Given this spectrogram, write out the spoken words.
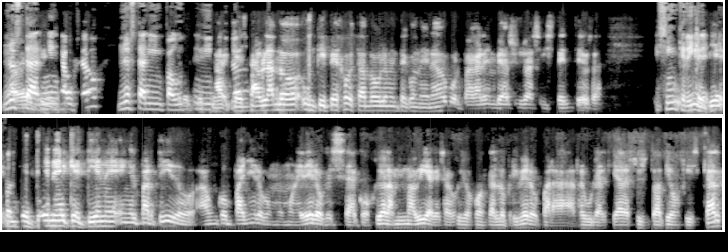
no está ni encausado, no está ni imputado. Que está hablando un tipejo, está doblemente condenado por pagar en a sus asistentes. O sea, es increíble. Que tiene, que tiene, en el partido a un compañero como Monedero que se acogió a la misma vía que se acogió Juan Carlos I para regularizar su situación fiscal,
